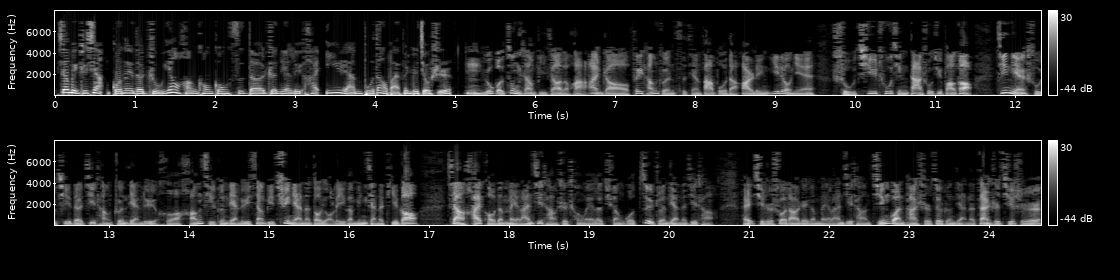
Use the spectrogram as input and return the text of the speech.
相比之下，国内的主要航空公司的准点率还依然不到百分之九十。嗯，如果纵向比较的话，按照非常准此前发布的二零一六年暑期出行大数据报告，今年暑期的机场准点率和航企准点率相比去年。年呢都有了一个明显的提高，像海口的美兰机场是成为了全国最准点的机场。哎，其实说到这个美兰机场，尽管它是最准点的，但是其实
